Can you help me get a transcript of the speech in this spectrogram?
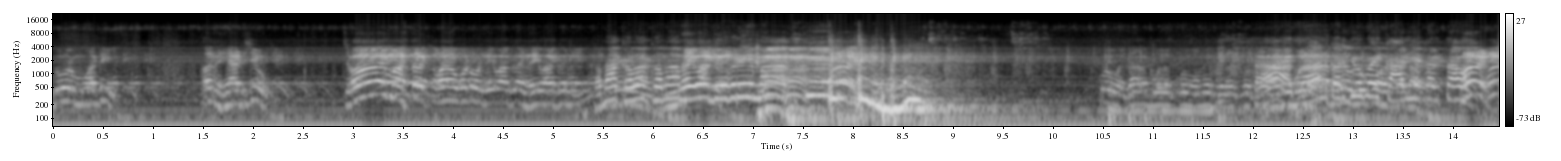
દોર મોડી અને હેડજ્યુ જય માસ્તર કવાયો વડો નહીં વાગે નહીં વાગે નહીં. ખમા ખમા ખમા. મેવા ડુગરી માસ્કી કોઈ વધારે બોલે કોઈ અમે બોલે. કરજો ભાઈ કાર્ય કરતા હોય.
